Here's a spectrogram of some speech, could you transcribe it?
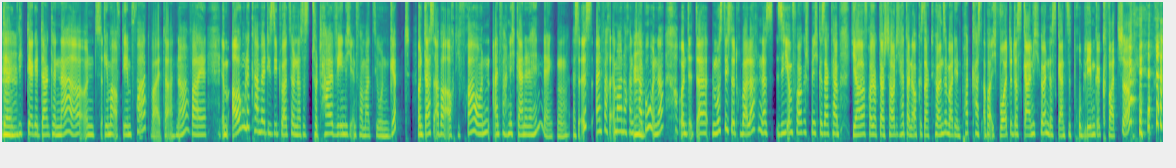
der, Mhm. liegt der Gedanke nahe und geh mal auf dem Pfad weiter. Ne? Weil im Augenblick haben wir die Situation, dass es total wenig Informationen gibt und dass aber auch die Frauen einfach nicht gerne dahin denken. Es ist einfach immer noch ein Mhm. Tabu. Ne? Und da musste ich so drüber lachen, dass Sie im Vorgespräch gesagt haben, ja, Frau Dr. Schaut, ich hatte dann auch gesagt, hören Sie mal den Podcast, aber ich wollte das gar nicht hören, das ganze Problemgequatsche.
